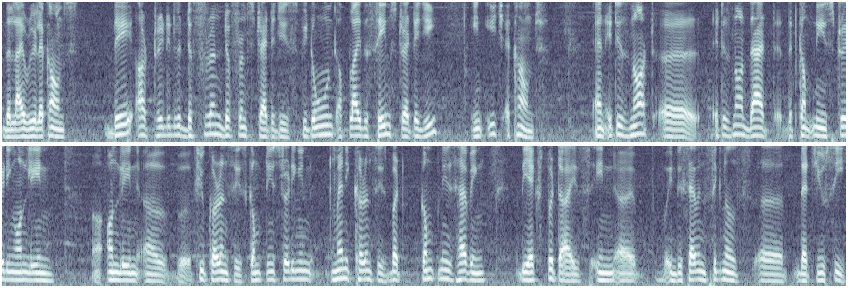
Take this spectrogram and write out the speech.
the live real accounts they are traded with different different strategies. We don't apply the same strategy in each account. And it is not uh, it is not that that company is trading only in uh, only in uh, few currencies. Companies trading in many currencies but companies having the expertise in uh, in the seven signals uh, that you see.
